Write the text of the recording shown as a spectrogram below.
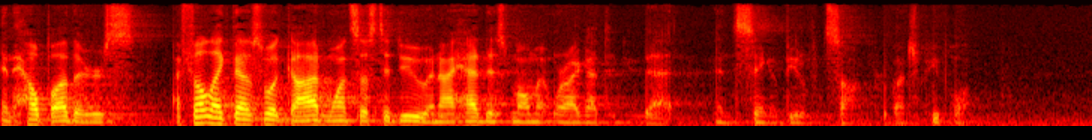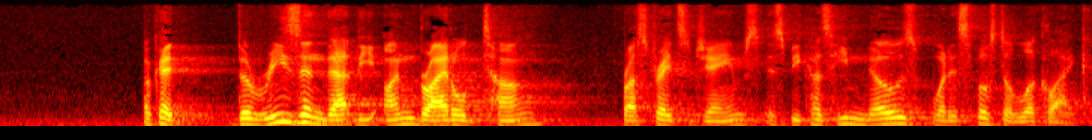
and help others, I felt like that's what God wants us to do, and I had this moment where I got to do that and sing a beautiful song for a bunch of people. Okay, the reason that the unbridled tongue frustrates James is because he knows what it's supposed to look like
